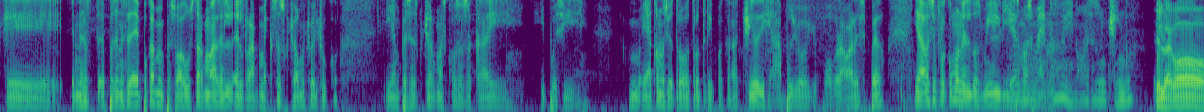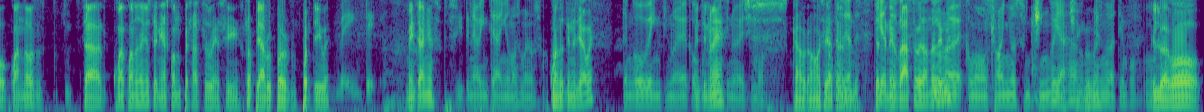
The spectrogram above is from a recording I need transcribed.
que en esas pues en esa época me empezó a gustar más el, el rap mexa, escuchaba mucho el chuco y empecé a escuchar más cosas acá y, y pues sí ya conocí otro otro trip acá chido y dije, "Ah, pues yo yo puedo grabar ese pedo." Ya se fue como en el 2010 más o menos, güey, no, ese es un chingo. Y luego, ¿cuándo, o sea, cu- ¿cuántos años tenías cuando empezaste, güey, así, rapear, güey, por, por ti, güey? 20. ¿20 años? Sí, tenía 20 años más o menos. ¿Cuándo tienes ya, güey? Tengo 29, acabo de cumplir 29. 29, Simón. Cabrón, o sea, ya tienes, ya ya te- sí, ya tienes te- rato, güey, dándole, güey. como 8 años, un chingo ya. Un chingo, güey. de tiempo. Y luego,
